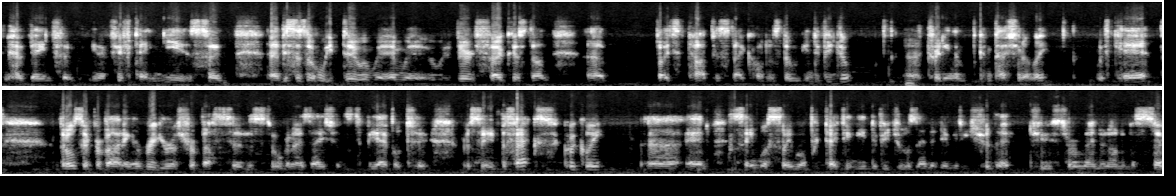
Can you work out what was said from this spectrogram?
and have been for you know 15 years. So uh, this is what we do, and we're, we're, we're very focused on uh, both types of stakeholders: the individual, uh, treating them compassionately, with care, but also providing a rigorous, robust service to organisations to be able to receive the facts quickly uh, and seamlessly while protecting the individual's anonymity should they choose to remain anonymous. So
